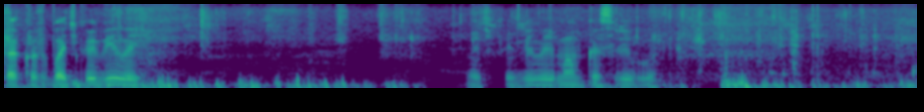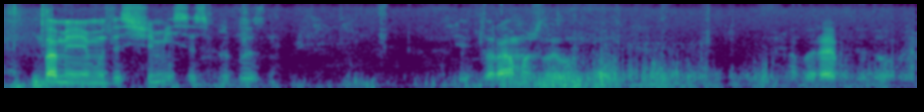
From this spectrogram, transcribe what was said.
Також батько білий. Батько білий, мамка срібло. Дам я йому десь ще місяць приблизно. Півтора, можливо. Набере буде добре.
